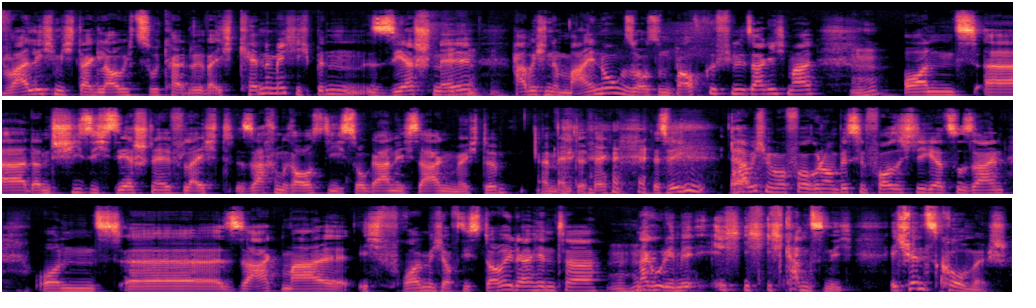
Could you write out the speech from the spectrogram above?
weil ich mich da, glaube ich, zurückhalten will, weil ich kenne mich, ich bin sehr schnell, habe ich eine Meinung, so aus dem Bauchgefühl, sage ich mal. Mhm. Und äh, dann schieße ich sehr schnell vielleicht Sachen raus, die ich so gar nicht sagen möchte, im Endeffekt. Deswegen ja. habe ich mir mal vorgenommen, ein bisschen vorsichtiger zu sein und äh, sag mal, ich freue mich auf die Story dahinter. Mhm. Na gut, ich, ich, ich kann es nicht. Ich find's komisch.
